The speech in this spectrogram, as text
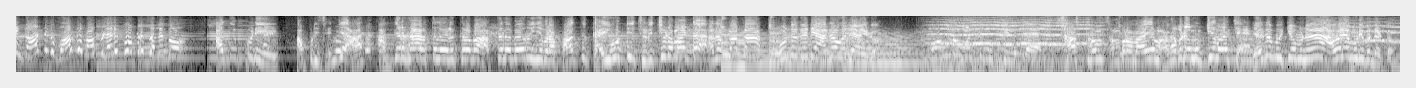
எங்க ஆத்துக்கு வாங்க மாப்பிள்ளை கூப்பிட சொல்லுங்க. அது எப்படி? அப்படி செஞ்சா அக்ரஹாரத்துல இருக்கிறவ அத்தனை பேரும் இவரை பார்த்து கைவிட்டு சிரிச்சிட மாட்டா. அதை பார்த்தா ஒண்ணு கதி அதோ கதி ஆயிடும். சாஸ்திரம் சம்பிரதாயம் அதை விட முக்கியமாச்சே? எது முக்கியம்னு அவரே முடிவு பண்ணட்டும்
